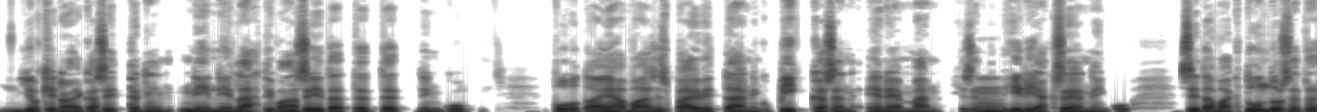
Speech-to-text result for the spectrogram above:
jokin aika sitten, niin, niin, niin lähti vaan siitä, että, että, että niin kuin puhutaan ihan vain siis päivittäin niin kuin pikkasen enemmän ja sitten mm. hiljakseen niin kuin sitä vaikka tuntuisi, että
